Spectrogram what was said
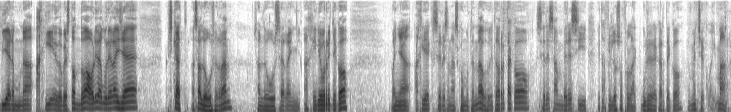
biharamuna ahi edo bestondoa, hori da gure gaize, Piskat, azaldu gu zer dan? Zan dugu zerrein agiri aurriteko, baina agiek zer esan asko muten dau. Eta horretako zer esan berezi eta filosofalak gure ekarteko, hemen txeko aimar.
